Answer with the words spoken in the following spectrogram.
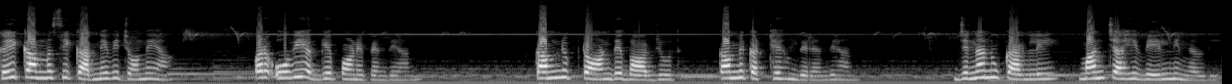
ਕਈ ਕੰਮ ਅਸੀਂ ਕਰਨੇ ਵੀ ਚਾਹੁੰਦੇ ਹਾਂ, ਪਰ ਉਹ ਵੀ ਅੱਗੇ ਪਾਉਣੇ ਪੈਂਦੇ ਹਨ। ਕੰਮ ਨਿਪਟਾਉਣ ਦੇ ਬਾਵਜੂਦ ਕੰਮ ਇਕੱਠੇ ਹੁੰਦੇ ਰਹਿੰਦੇ ਹਨ। ਜਿਨ੍ਹਾਂ ਨੂੰ ਕਰਨ ਲਈ ਮਨ ਚਾਹੀ ਵੇਲ ਨਹੀਂ ਮਿਲਦੀ,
